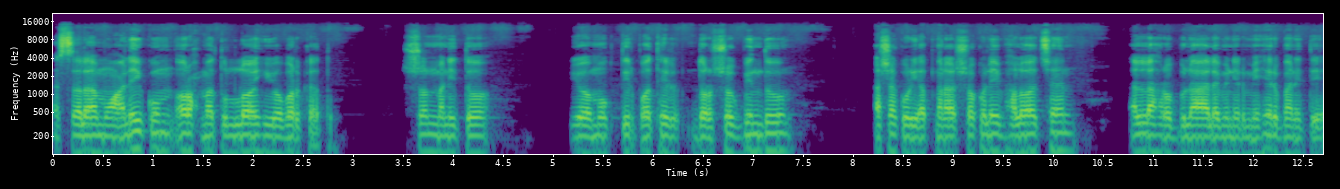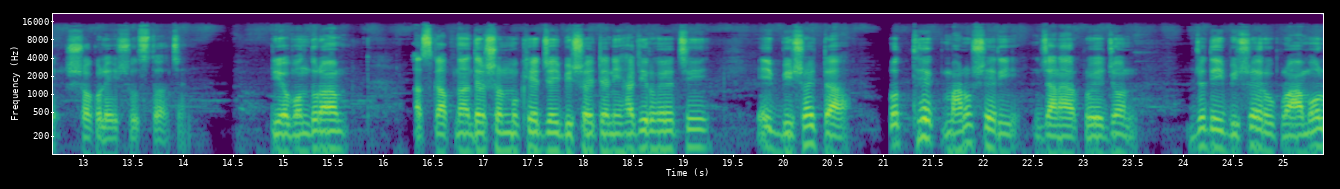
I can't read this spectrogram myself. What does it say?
আসসালামু আলাইকুম রহমতুল্লাহি ওবরকাত। সম্মানিত প্রিয় মুক্তির পথের দর্শকবিন্দু, আশা করি আপনারা সকলেই ভালো আছেন। আল্লাহ রব্বুল্লাহ আলমিনের মেহেরবানিতে সকলেই সুস্থ আছেন। প্রিয় বন্ধুরা, আজকে আপনাদের সম্মুখে যে বিষয়টা নিয়ে হাজির হয়েছি, এই বিষয়টা প্রত্যেক মানুষেরই জানার প্রয়োজন। যদি এই বিষয়ের উপর আমল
